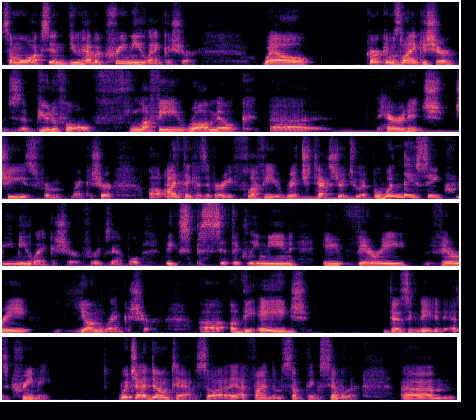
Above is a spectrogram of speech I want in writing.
someone walks in. Do you have a creamy Lancashire? Well, Kirkham's Lancashire, which is a beautiful, fluffy raw milk uh, heritage cheese from Lancashire, uh, I think has a very fluffy, rich texture to it. But when they say creamy Lancashire, for example, they specifically mean a very, very young Lancashire uh, of the age designated as creamy, which I don't have. So I, I find them something similar. Um,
